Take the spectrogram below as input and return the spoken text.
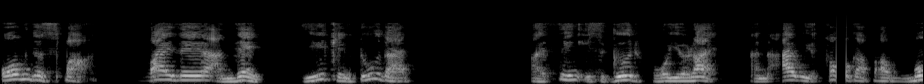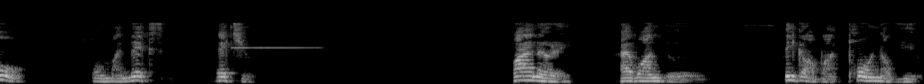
on the spot, right there and then. You can do that. I think it's good for your life, and I will talk about more on my next lecture. Finally, I want to speak about my point of view.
